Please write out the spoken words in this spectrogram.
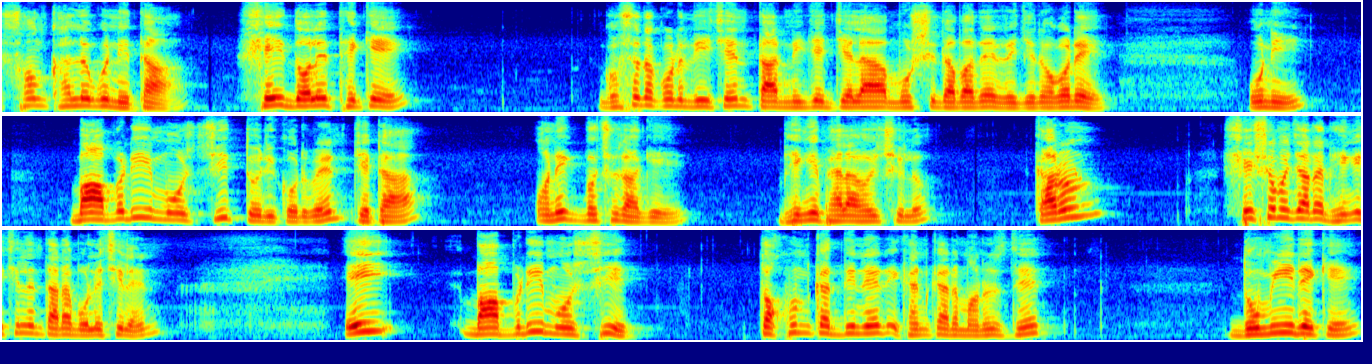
সংখ্যালঘু নেতা সেই দলের থেকে ঘোষণা করে দিয়েছেন, তার নিজের জেলা মুর্শিদাবাদের রেজিনগরে উনি বাবরি মসজিদ তৈরি করবেন, যেটা অনেক বছর আগে ভেঙে ফেলা হয়েছিল। কারণ সে সময় যারা ভেঙেছিলেন, তারা বলেছিলেন, এই বাবরি মসজিদ তখনকার দিনের এখানকার মানুষদের দমিয়ে রেখে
